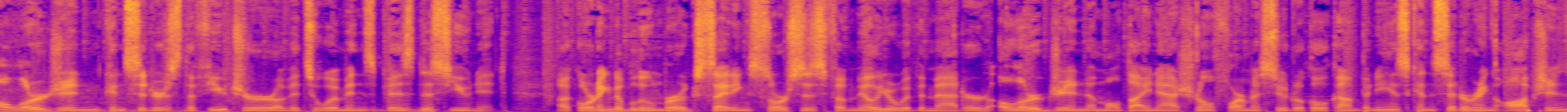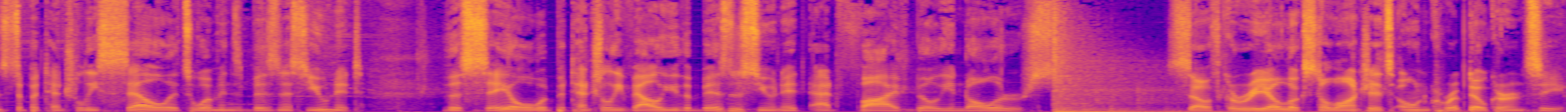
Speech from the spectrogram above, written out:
Allergan considers the future of its women's business unit. According to Bloomberg, citing sources familiar with the matter, Allergan, a multinational pharmaceutical company, is considering options to potentially sell its women's business unit. The sale would potentially value the business unit at $5 billion. South Korea looks to launch its own cryptocurrency.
